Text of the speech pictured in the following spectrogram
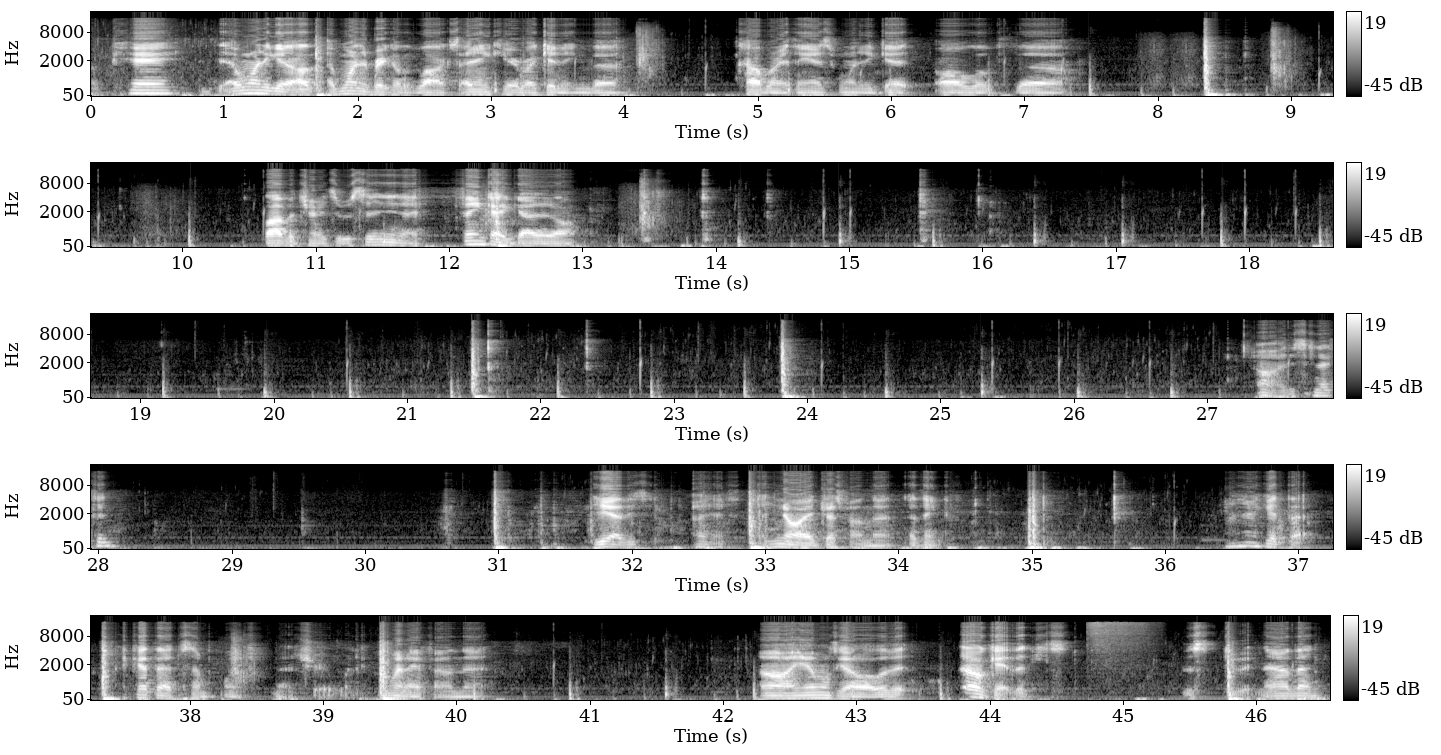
Okay, I want to get all, I want to break all the blocks. I didn't care about getting the cobble or anything. I just wanted to get all of the lava turns it was sitting in. I think I got it all. Oh, disconnected? Yeah, this. I, I no, I just found that. I think. When did I get that? I got that at some point. I'm Not sure when. I, when I found that. Oh, I almost got all of it. Okay, let's let's do it now then.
